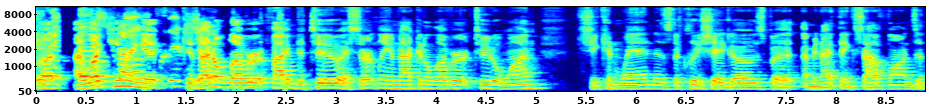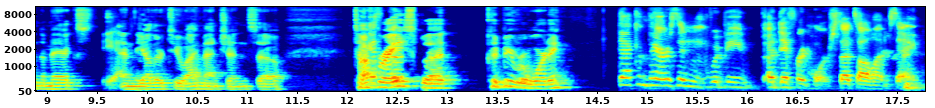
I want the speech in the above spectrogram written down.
But I like hearing it because I don't love her at five to two. I certainly am not going to love her at two to one she can win, as the cliche goes. But I mean, I think Southlawn's in the mix, yeah. and the other two I mentioned. So tough race, but could be rewarding. That comparison would be a different horse. That's all I'm saying.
